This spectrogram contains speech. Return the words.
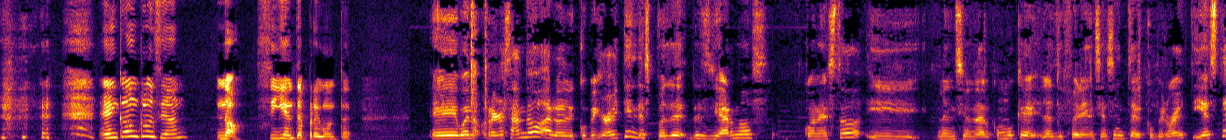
en conclusión, no. Siguiente pregunta. Eh, bueno, regresando a lo del copywriting, después de desviarnos con esto y mencionar como que las diferencias entre el copyright y este,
